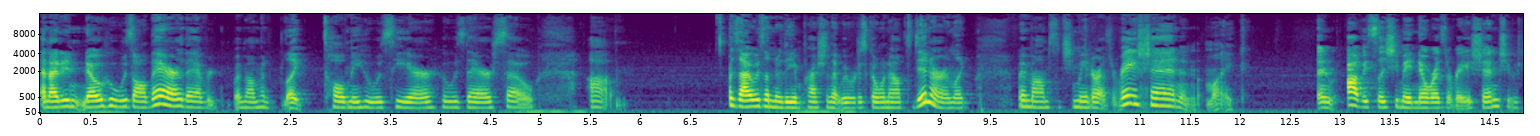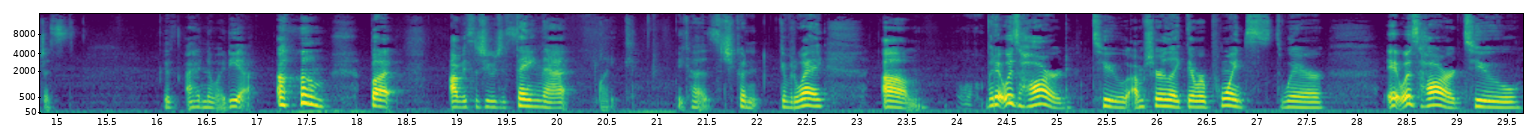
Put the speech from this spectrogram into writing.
and i didn't know who was all there. They ever my mom had like told me who was here who was there so um as i was under the impression that we were just going out to dinner and like my mom said she made a reservation and I'm like and obviously she made no reservation. She was just because I had no idea. Um but obviously she was just saying that like because she couldn't give it away. Um but it was hard to I'm sure like there were points where it was hard to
